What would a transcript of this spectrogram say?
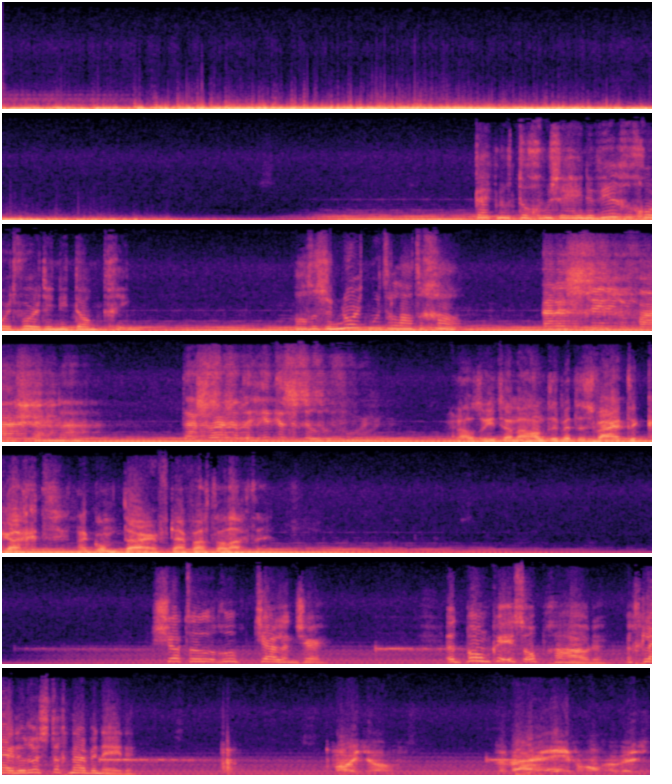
Kijk nou toch hoe ze heen en weer gegooid worden in die dampkring. We hadden ze nooit moeten laten gaan. Er is geen gevaar, Sharna. Daar zorgen de hitteschilden voor. En als er iets aan de hand is met de zwaartekracht, dan komt Darf daar vast wel achter. Shuttle roept Challenger. Het bonken is opgehouden. We glijden rustig naar beneden. Mooi zo. We waren even ongerust.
